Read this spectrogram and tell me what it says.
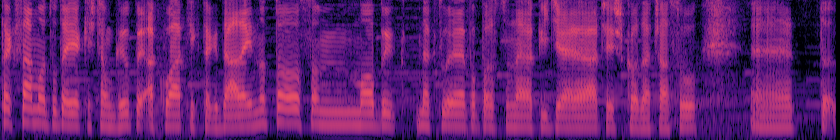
Tak samo tutaj jakieś tam grupy aquatic i tak dalej, no to są moby, na które po prostu na rapidzie raczej szkoda czasu. E, To,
